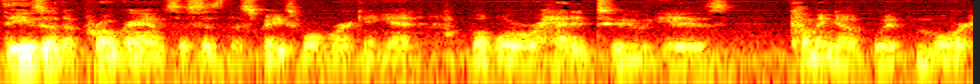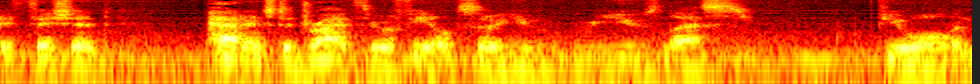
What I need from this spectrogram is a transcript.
these are the programs, this is the space we're working in, but where we're headed to is coming up with more efficient patterns to drive through a field so you use less fuel and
